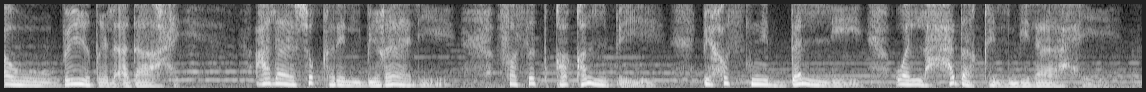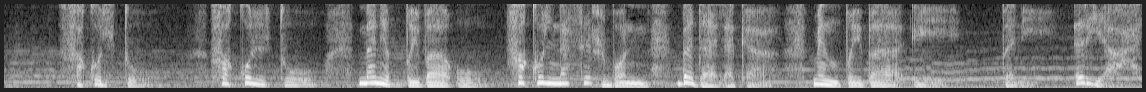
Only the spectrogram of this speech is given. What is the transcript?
أو بيض الاداحي على شقر البغال فصدق قلبي بحسن الدل والحدق الملاح. فقلت فقلت من الضباء؟ فقلن سرب بدا لك من ضباء بني رياح.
